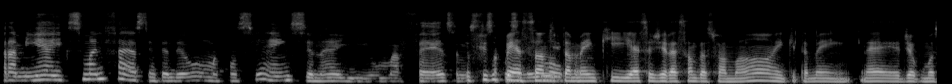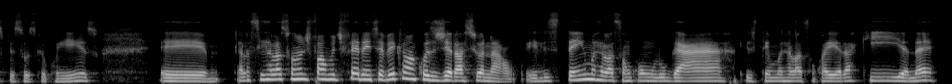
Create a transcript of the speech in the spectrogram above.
para mim é aí que se manifesta, entendeu? Uma consciência, né? E uma festa. Eu fico pensando também que essa geração da sua mãe, que também, né, de algumas pessoas que eu conheço, é, elas se relacionam de forma diferente. Você vê que é uma coisa geracional. Eles têm uma relação com o lugar, eles têm uma relação com a hierarquia, né?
